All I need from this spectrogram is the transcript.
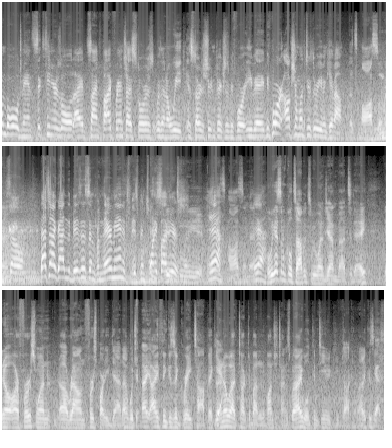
and behold, man, 16 years old, I had signed five franchise stores within a week and started shooting pictures before eBay, before Auction 123 even came out. That's awesome, man. So that's how I got in the business, and from there, man, it's, it's been 25 It's been years. 20 years. Yeah. That's awesome, man. Yeah. Well, we got some cool topics we want to jam about today. You know, our first one around first party data, which I, I think is a great topic. And I know I've talked about it a bunch of times, but I will continue to keep talking about it because Yes.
